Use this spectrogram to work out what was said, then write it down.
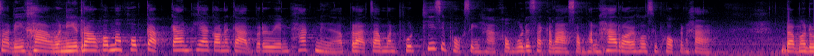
สวัสดีค่ะ วันนี้เราก็มาพบกับการพยากรณ์อากาศบริเวณภาคเหนือ ประจำวันพุธที่ 16 สิงหาคมพุทธศักราช 2566 กันค่ะ เรามาดู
